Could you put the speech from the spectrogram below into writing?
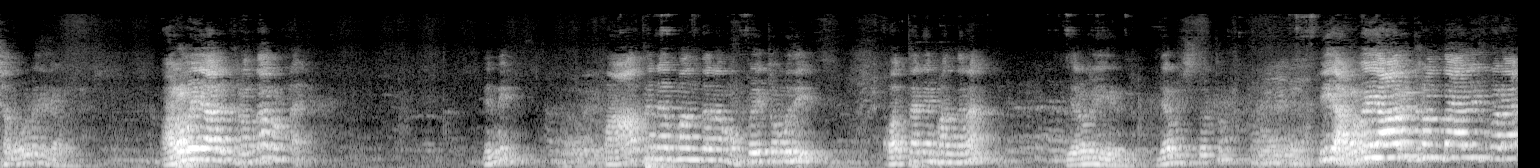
చదవలేదు కాబట్టి. అరవై ఆరు గ్రంథాలు ఉన్నాయి. ఎన్ని? పాత నిబంధన ముప్పై తొమ్మిది కొత్త నిబంధన ఇరవై ఏడు. దేవుని స్తోత్రం. ఈ అరవై ఆరు గ్రంథాలు కూడా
